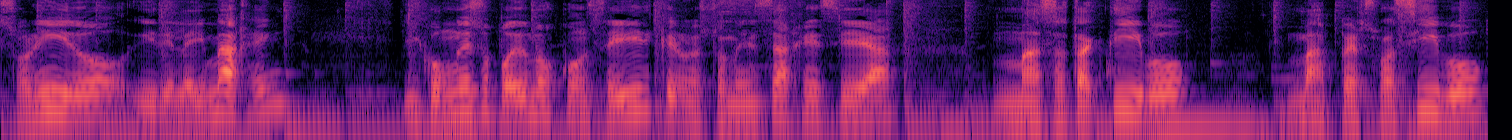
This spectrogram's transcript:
sonido y de la imagen y con eso podemos conseguir que nuestro mensaje sea más atractivo, más persuasivo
